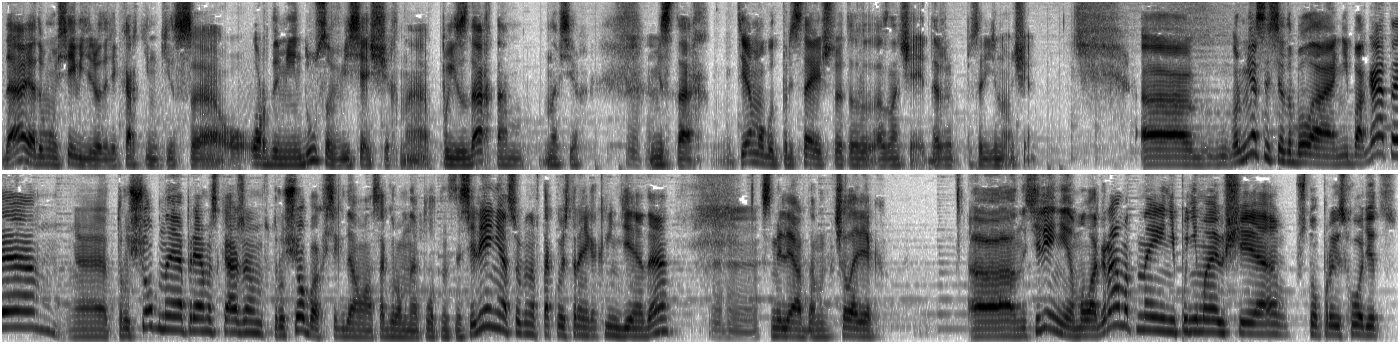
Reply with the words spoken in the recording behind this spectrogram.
да, я думаю, все видели вот эти картинки с э, ордами индусов, висящих на поездах там на всех Мгм. местах. Те могут представить, что это означает, даже посреди ночи. Э, Местность это была небогатая, э, трущобная, прямо скажем. В трущобах всегда у нас огромная плотность населения, особенно в такой стране, как Индия, да, Мгм. с миллиардом человек. Э, Население малограмотное, не понимающее, что происходит.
